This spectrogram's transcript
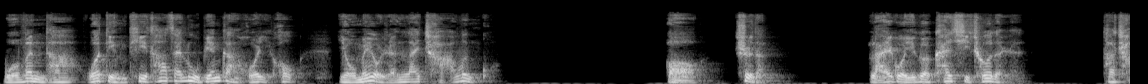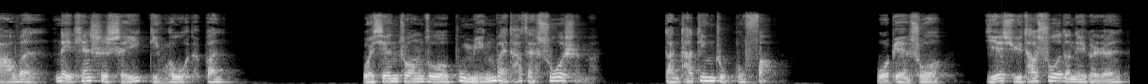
我问他，我顶替他在路边干活以后，有没有人来查问过？哦，是的，来过一个开汽车的人。他查问那天是谁顶了我的班。我先装作不明白他在说什么，但他盯住不放，我便说：“也许他说的那个人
